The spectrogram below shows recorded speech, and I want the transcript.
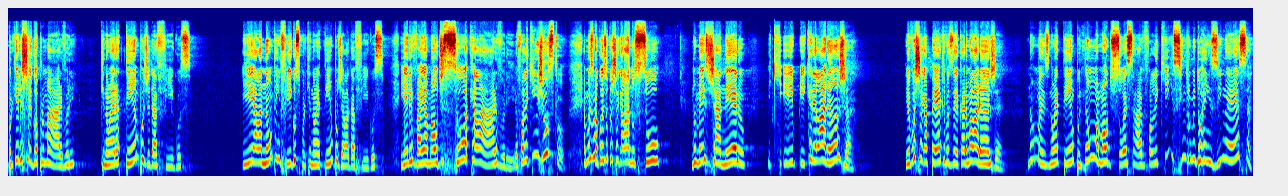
Porque ele chegou para uma árvore que não era tempo de dar figos, e ela não tem figos porque não é tempo de ela dar figos, e ele vai e amaldiçoa aquela árvore. Eu falei, que injusto. É a mesma coisa que eu chegar lá no sul, no mês de janeiro, e, e, e querer laranja. E eu vou chegar perto e vou dizer, eu quero uma laranja. Não, mas não é tempo. Então amaldiçoa essa ave. Eu falei, que síndrome do renzinho é essa?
